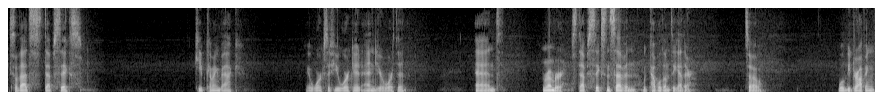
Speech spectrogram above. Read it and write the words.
so that's step six. Keep coming back. It works if you work it and you're worth it. And remember, step six and seven, we couple them together. So we'll be dropping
